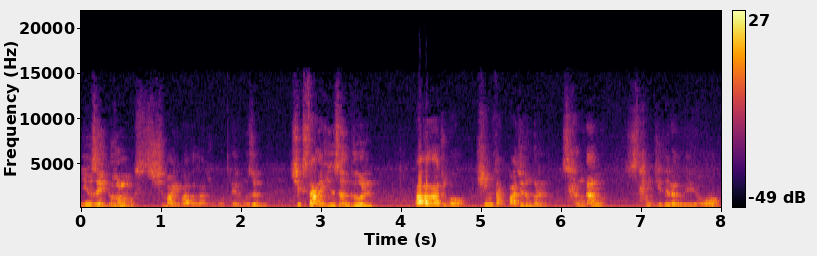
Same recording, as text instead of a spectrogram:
인성이 그걸 뭐 심하게 받아가지고 되는 것을 식상의 인성 그걸 받아가지고 힘이 다 빠지는 걸 상간상진이라 그래요.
